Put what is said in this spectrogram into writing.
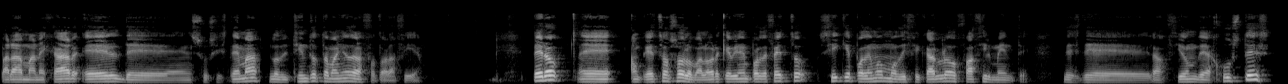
para manejar el de, en su sistema los distintos tamaños de la fotografía. Pero, eh, aunque estos son los valores que vienen por defecto, sí que podemos modificarlo fácilmente desde la opción de ajustes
